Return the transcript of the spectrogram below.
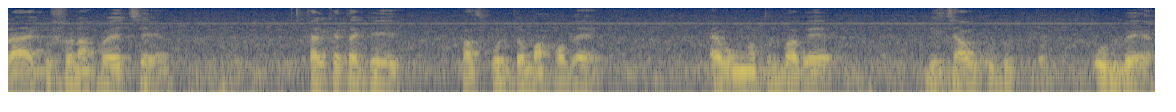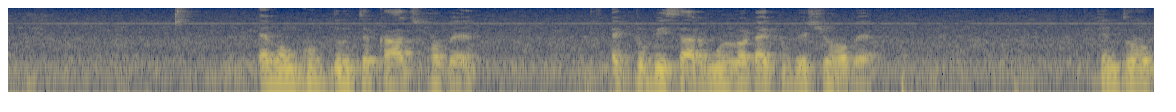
রায় ঘোষণা হয়েছে। কালকে তাকে পাসপোর্ট জমা হবে এবং নতুনভাবে ভিসা উঠবে। এবং খুব দ্রুত কাজ হবে। একটু বিচার মূল্যটা একটু বেশি হবে। কিন্তু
